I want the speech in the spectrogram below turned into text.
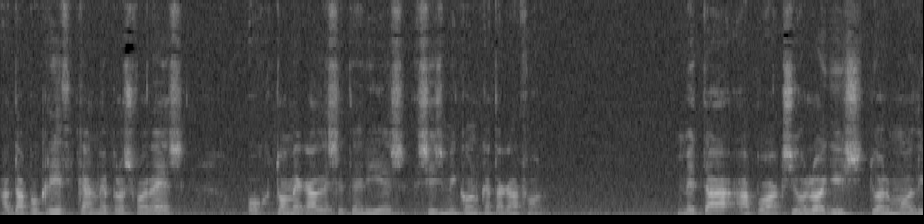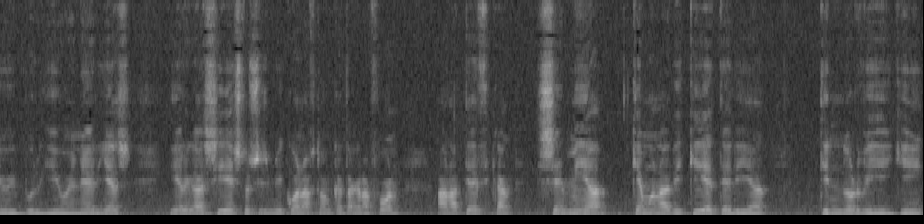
ανταποκρίθηκαν με προσφορές 8 μεγάλες εταιρείες σεισμικών καταγραφών. Μετά από αξιολόγηση του αρμόδιου Υπουργείου Ενέργειας, οι εργασίες των σεισμικών αυτών καταγραφών ανατέθηκαν σε μία και μοναδική εταιρεία, την νορβηγική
